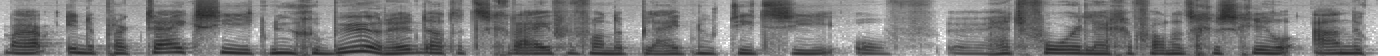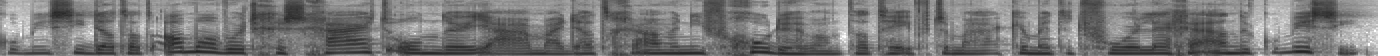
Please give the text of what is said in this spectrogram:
Maar in de praktijk zie ik nu gebeuren dat het schrijven van de pleitnotitie of uh, het voorleggen van het geschil aan de commissie, dat dat allemaal wordt geschaard onder, ja, maar dat gaan we niet vergoeden, want dat heeft te maken met het voorleggen aan de commissie.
